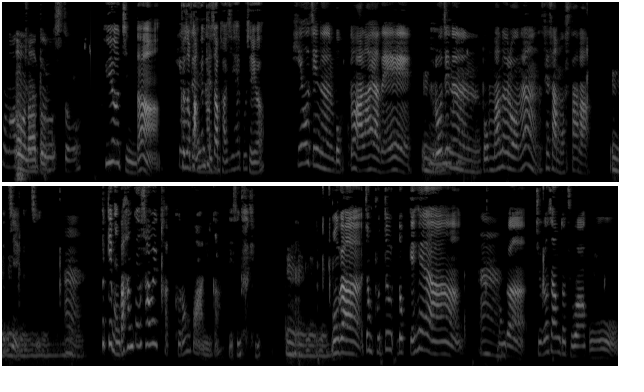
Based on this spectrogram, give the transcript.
어, 나도 어, 처음 나도. 들었어. 휘어진다. 그래서 방금 휘어진다. 대사 다시 해보세요. 휘어지는 법도 알아야 돼. 응. 부러지는 법만으로는 세상 못 살아. 응, 그치, 응, 그치. 응, 응. 특히 뭔가 한국 사회 가- 그런 거 아닌가? 내 생각에는. 응, 응, 응, 응. 뭔가 좀 부드럽게 해야 응. 뭔가 주변 사람도 좋아하고.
